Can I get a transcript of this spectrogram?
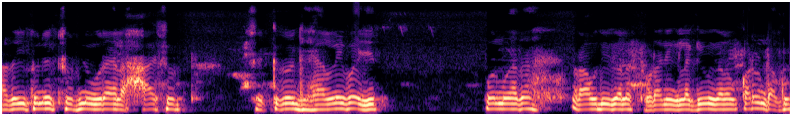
आता इथून एक शूट निघू राहिला हा शूट शक्यतो घ्यायला नाही पाहिजेत. पण मग आता राहू दे त्याला थोडा निघाला की त्याला काढून टाकू.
